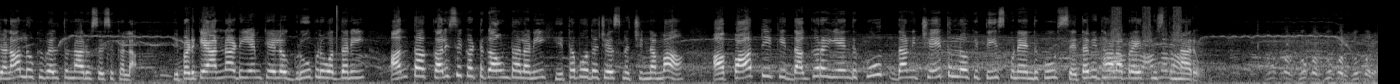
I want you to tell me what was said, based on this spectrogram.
జనాల్లోకి వెళ్తున్నారు శశికళ ఇప్పటికే అన్నా డిఎంకేలో గ్రూపులు వద్దని అంతా కలిసికట్టుగా ఉండాలని హితబోధ చేసిన చిన్నమ్మ ఆ పార్టీకి దగ్గరయ్యేందుకు దాన్ని చేతుల్లోకి తీసుకునేందుకు శతవిధాలా ప్రయత్నిస్తున్నారు సూపర్ సూపర్ సూపర్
